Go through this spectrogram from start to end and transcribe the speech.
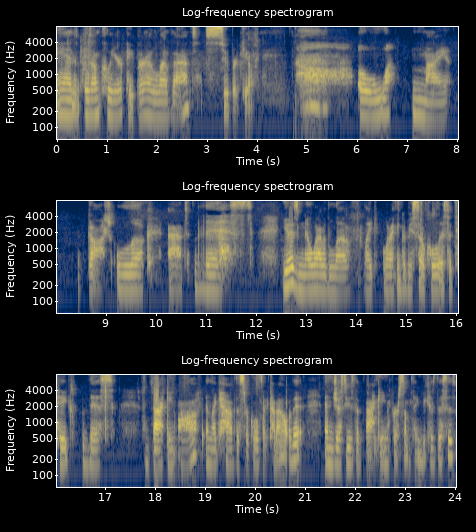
And it is on clear paper. I love that. Super cute. Oh my gosh. Look at this. You guys know what I would love, like what I think would be so cool is to take this backing off and like have the circles like cut out of it and just use the backing for something because this is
